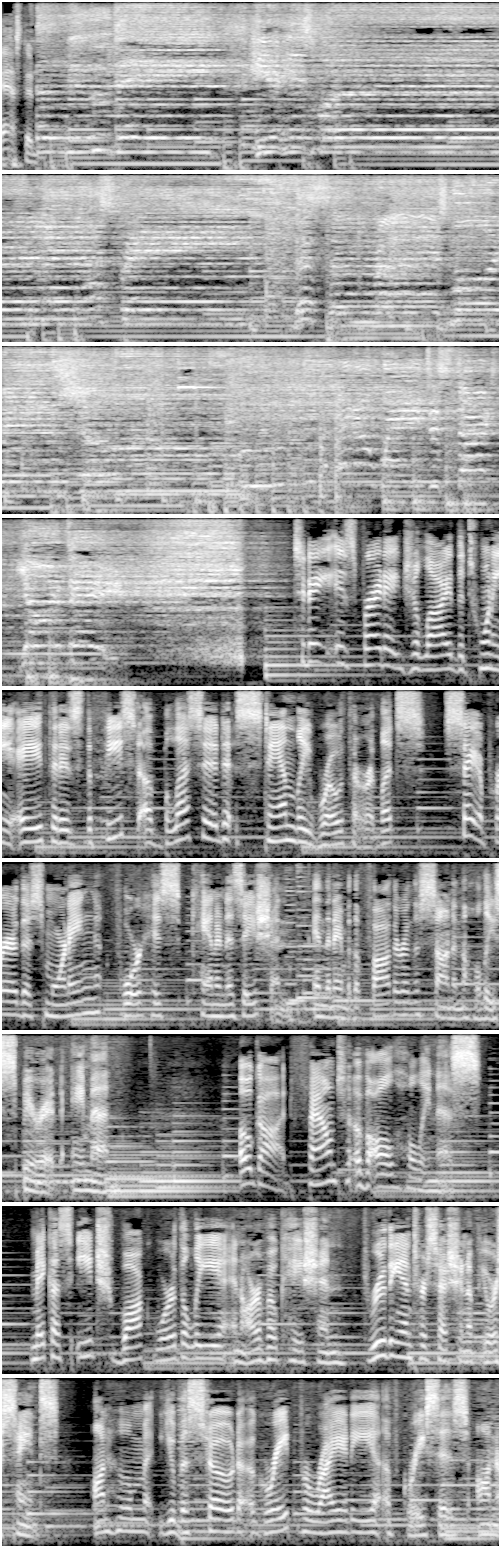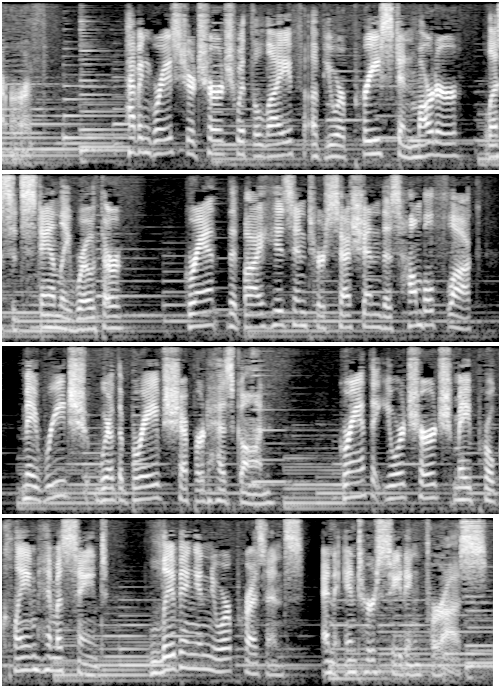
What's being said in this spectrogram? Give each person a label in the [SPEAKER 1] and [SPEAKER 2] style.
[SPEAKER 1] podcast. And
[SPEAKER 2] Today is Friday, July the 28th. It is the feast of Blessed Stanley Rother. Let's say a prayer this morning for his canonization. In the name of the Father, and the Son, and the Holy Spirit. Amen. O God, fount of all holiness, make us each walk worthily in our vocation through the intercession of your saints, on whom you bestowed a great variety of graces on earth having graced your church with the life of your priest and martyr, Blessed Stanley Rother, grant that by his intercession this humble flock may reach where the brave shepherd has gone. Grant that your church may proclaim him a saint, living in your presence and interceding for us.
